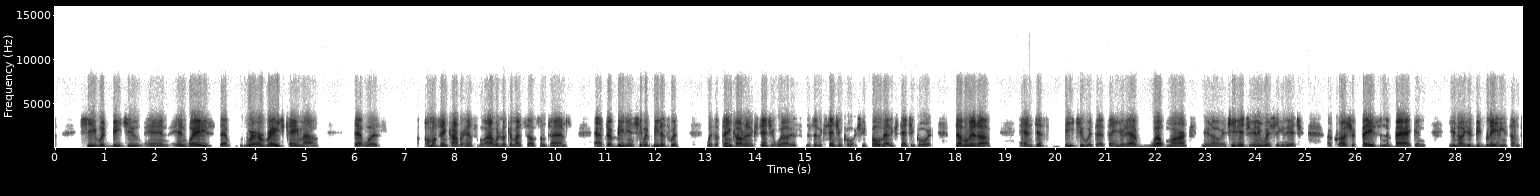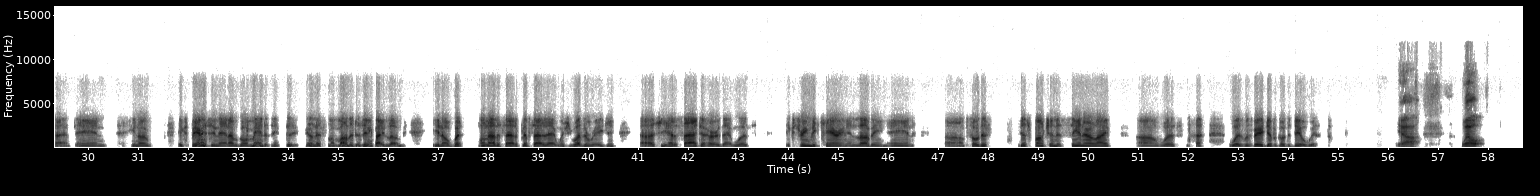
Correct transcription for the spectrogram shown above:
she would beat you in in ways that where her rage came out that was almost incomprehensible. I would look at myself sometimes after a beating. She would beat us with with a thing called an extension. Well, it's, it's an extension cord. She'd fold that extension cord, double it up, and just beat you with that thing. You'd have welt marks, you know, and she'd hit you anywhere she could hit you, across your face and the back, and you know, you'd be bleeding sometimes. And you know, experiencing that, I was going, man, does it, does, you know, that's my mother. Does anybody love me? You know, but on the other side, the flip side of that, when she wasn't raging, uh, she had a side to her that was extremely caring and loving. And uh, so this dysfunction, this sin in her life, uh, was was was very difficult to deal with. Yeah. Well,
